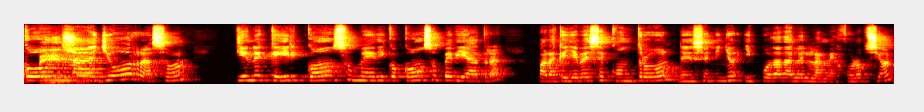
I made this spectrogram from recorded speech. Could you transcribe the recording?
con mayor razón tiene que ir con su médico, con su pediatra, para que lleve ese control de ese niño y pueda darle la mejor opción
